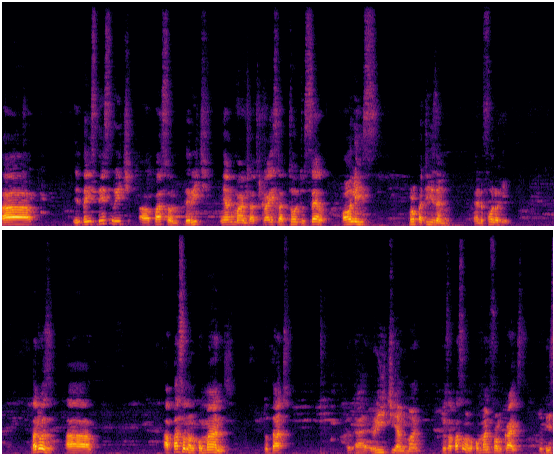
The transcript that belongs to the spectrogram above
Uh, there is this rich uh, person, the rich young man that Christ had told to sell all his properties and, and follow him. That was a personal command to that uh, rich young man. It was a personal command from Christ to this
